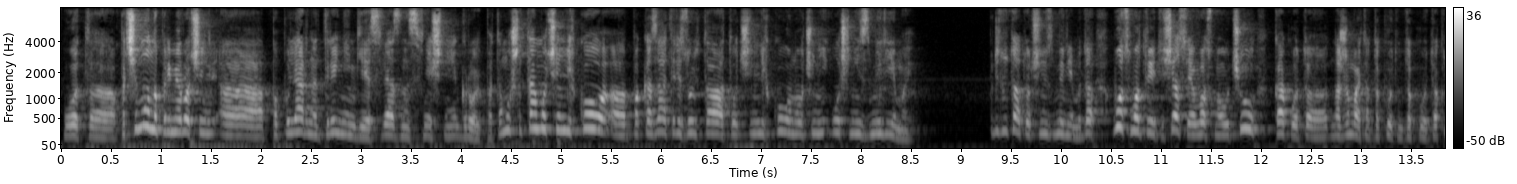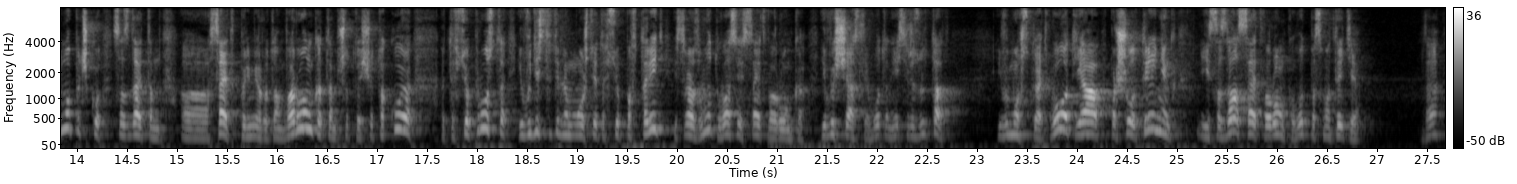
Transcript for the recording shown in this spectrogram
вот э, почему, например, очень э, популярны тренинги, связанные с внешней игрой? Потому что там очень легко показать результат, очень легко, он очень, очень измеримый. Результат очень измеримый. Да? Вот смотрите, сейчас я вас научу, как вот э, нажимать на такую-то, на такую-то кнопочку, создать там э, сайт, к примеру, там воронка, там что-то еще такое. Это все просто, и вы действительно можете это все повторить, и сразу вот у вас есть сайт воронка, и вы счастливы, вот он есть результат. И вы можете сказать, вот я прошел тренинг и создал сайт воронка, вот посмотрите. Да?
